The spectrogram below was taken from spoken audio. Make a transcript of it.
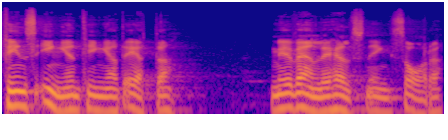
Finns ingenting att äta. Med vänlig hälsning Sara.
